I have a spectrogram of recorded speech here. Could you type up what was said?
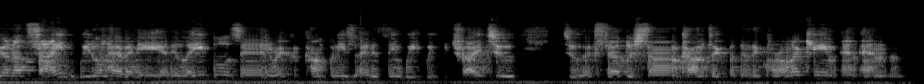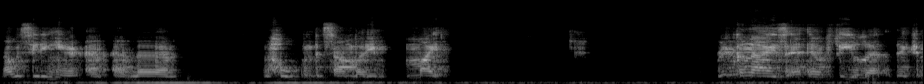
we are not signed. We don't have any, any labels, any record companies, anything. We, we, we tried to to establish some contact, but then the corona came, and, and now we're sitting here and, and um, hoping that somebody might recognize and, feel that they can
